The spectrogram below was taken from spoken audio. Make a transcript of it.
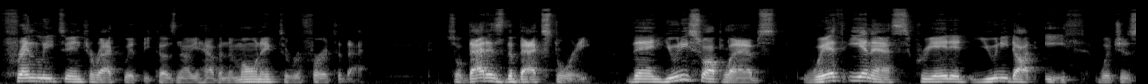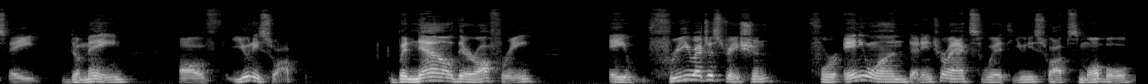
friendly to interact with because now you have a mnemonic to refer to that. So that is the backstory. Then Uniswap Labs with ENS created uni.eth, which is a domain of Uniswap. But now they're offering a free registration for anyone that interacts with Uniswap's mobile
